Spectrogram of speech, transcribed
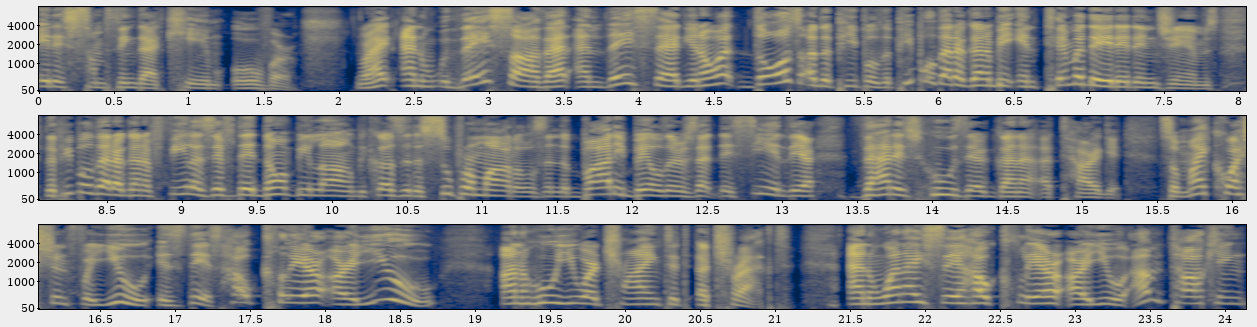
it is something that came over, right? And they saw that and they said, you know what? Those are the people, the people that are going to be intimidated in gyms, the people that are going to feel as if they don't belong because of the supermodels and the bodybuilders that they see in there. That is who they're going to target. So, my question for you is this How clear are you? on who you are trying to attract. And when I say how clear are you, I'm talking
